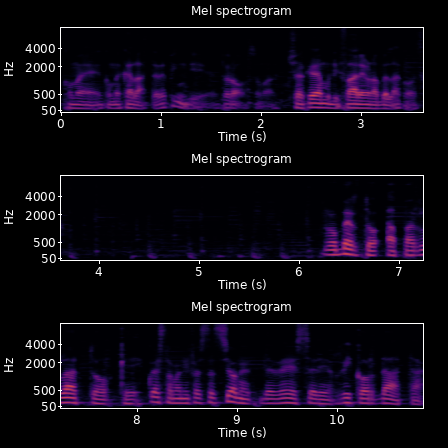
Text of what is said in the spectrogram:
come, come carattere, quindi però insomma, cercheremo di fare una bella cosa. Roberto ha parlato che questa manifestazione deve essere ricordata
